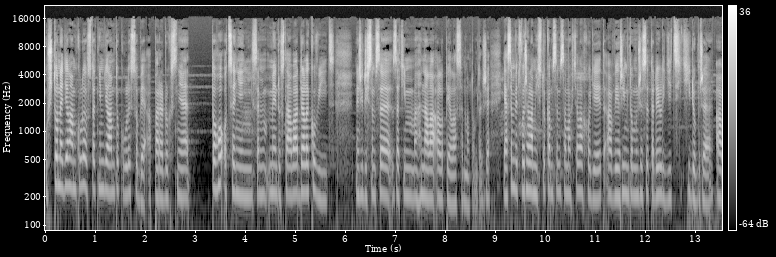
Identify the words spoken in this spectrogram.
Už to nedělám kvůli ostatním, dělám to kvůli sobě a paradoxně toho ocenění se mi dostává daleko víc, než když jsem se zatím hnala a lpěla jsem na tom. Takže já jsem vytvořila místo, kam jsem sama chtěla chodit a věřím tomu, že se tady lidi cítí dobře a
